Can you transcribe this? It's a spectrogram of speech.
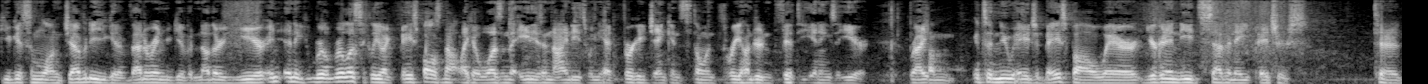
you get some longevity. You get a veteran. You give another year. And, and it, realistically, like baseball is not like it was in the 80s and 90s when you had Fergie Jenkins throwing 350 innings a year, right? Um, it's a new age of baseball where you're going to need seven, eight pitchers to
